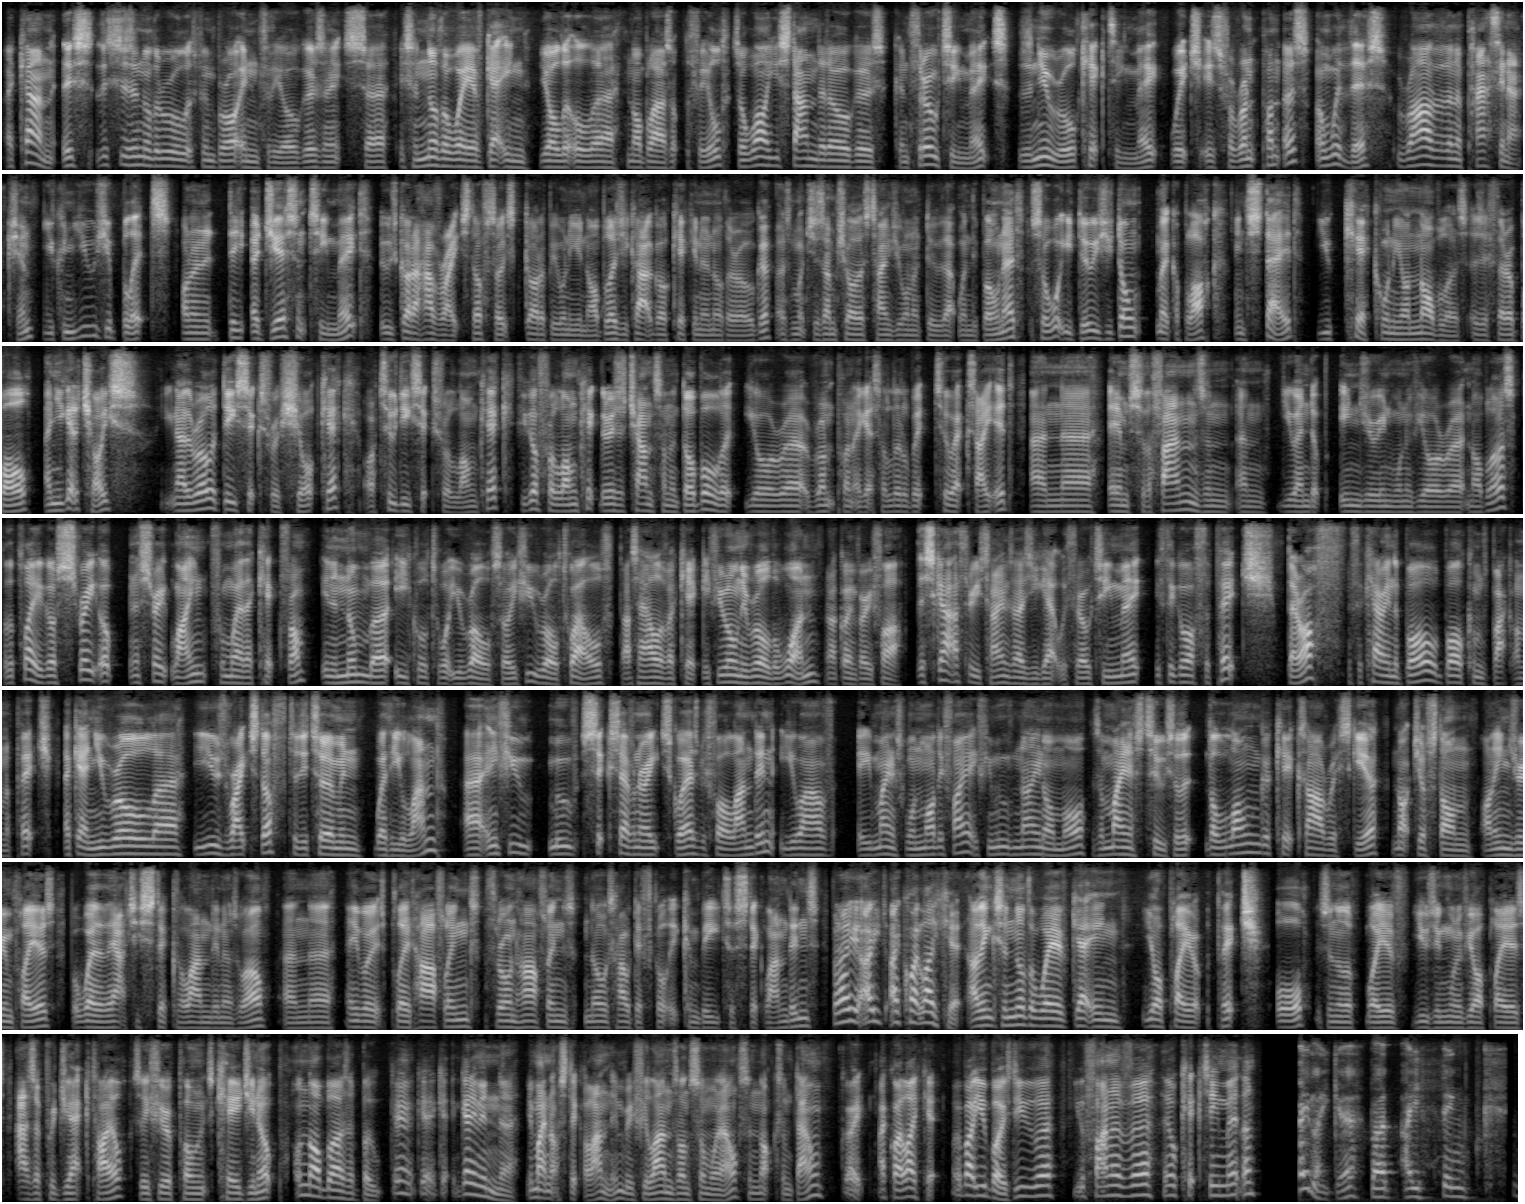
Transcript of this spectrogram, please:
I can. This this is another rule that's been brought in for the ogres, and it's uh, it's another way of getting your little uh, Gnoblars up the field. So while your standard ogres can throw teammates, there's a new rule, kick teammate, which is for runt punters. And with this, rather than a passing action, you can use your blitz on an ad- adjacent teammate who's got to have right stuff. So it's got to be one of your Gnoblars. You can't go kicking another ogre. As much as I'm sure there's times you want to do that when they bonehead. So what you do is you don't make a block. Instead, you kick one of your Gnoblars as if they're a ball, and you get a choice. You can either roll a d6 for a short kick or 2d6 for a long kick. If you go for a long kick, there is a chance on a double that your uh, runt punter gets a little bit too excited and uh, aims for the fans, and, and you end up injuring one of your uh, Gnoblars. But the player goes straight up in a straight line from where they're kicked from in a number equal to what you roll. So if you roll 12, that's a hell of a kick. If you only roll the one, you're not going very far. They scatter three times as you get with throw teammate. If they go off the pitch, they're off. If they're carrying the ball, the ball comes back on the pitch. Again, you roll, uh, you use right stuff to determine whether you land. Uh, and if you move six, seven, or eight squares before landing, you have a minus one modifier. If you move nine or more, there's a minus two. So that the longer kicks are riskier, not just on on injuring players, but whether they actually stick the landing as well. And uh, anybody that's played halflings, thrown halflings, knows how difficult it can be to stick landings. But I, I, I quite like it. I think it's another way of getting your player up the pitch, or it's another way of using one of your players as a projectile. So if your opponent's caging up, well, Gnoblar's a boot. Get, get, get, get him in there. You might not stick a landing, but if he lands on someone else and knocks them down, great. I quite like it. What about you boys? Do you uh, you a fan of uh, the old kick teammate then? I like it, but I think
